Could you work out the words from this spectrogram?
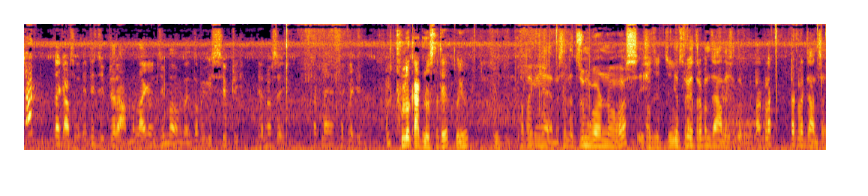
च्याट्टै काट्छ। यति जिप्टेर हाम्न लाग्यो भने जिम्मा हुँदैन तपाईँको सेफ्टी। हेर्नुहोस् है सक्ला सक्ला कि? अलिक ठुलो काट्नुहोस् त त्यो उयो। तपाईँको यहाँ हेर्नुहोस् यसलाई जुम गर्नुहोस्। हजुर जुम यत्रो यत्रो पनि जाँदैछ तपाईँको। टक्लक टक्लक जान्छ है।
